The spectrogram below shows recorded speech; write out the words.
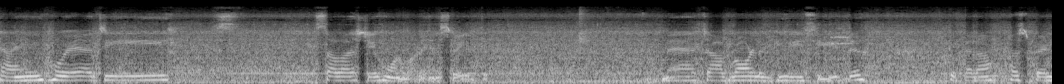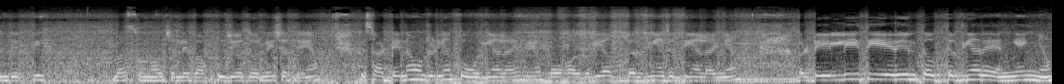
ਟਾਈਮ ਹੋਇਆ ਜੀ ਸਵਾ ਛੇ ਹੋਣ ਵਾਲੇ ਆ ਸਵੇਰ ਦੇ। ਮੈਂ ਚਾਹ ਬਣਾਉਣ ਲੱਗੀ ਹੋਈ ਸੀ ਇੱਧਰ ਤੇ ਪਹਿਲਾਂ ਹਸਬੈਂਡ ਦਿੱਤੀ। ਬਸ ਹੁਣ ਉਹ ਚੱਲੇ, ਬਾਪੂ ਜੀ ਉਹ ਦੋਨੇ ਚੱਲੇ ਆ। ਤੇ ਸਾਡੇ ਨਾ ਹੁਣ ਜਿਹੜੀਆਂ ਤੋਰੀਆਂ ਲਾਈ ਹੋਈਆਂ, ਬਹੁਤ ਵਧੀਆ ਉੱਤਰਦੀਆਂ ਜੱਦੀਆਂ ਲਾਈਆਂ। ਪਰ ਡੇਲੀ ਤੀਏ ਦਿਨ ਤਾਂ ਉੱਤਰਦੀਆਂ ਰਹਿਣੀਆਂ ਹੀ ਆ।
